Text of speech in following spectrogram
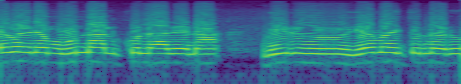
ఏమైనా మూడు నాలుగు కులాలేనా మీరు ఏమవుతున్నారు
